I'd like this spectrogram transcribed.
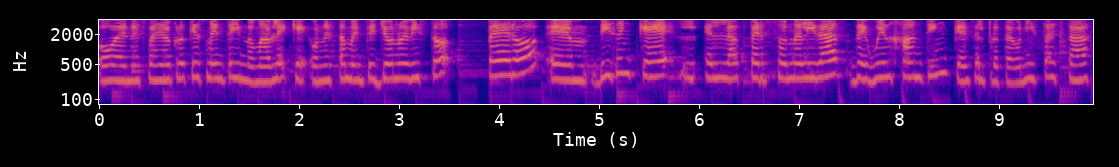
o en español creo que es Mente Indomable, que honestamente yo no he visto, pero em, dicen que la personalidad de Will Hunting, que es el protagonista, está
